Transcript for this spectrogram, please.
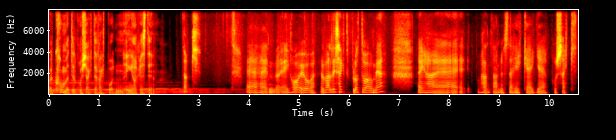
Velkommen til Prosjekteffektpodden, Inger Kristin. Takk. Eh, jeg har jo veldig kjekt å få lov til å være med. Jeg har, Vent, nå så gikk jeg prosjekt-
